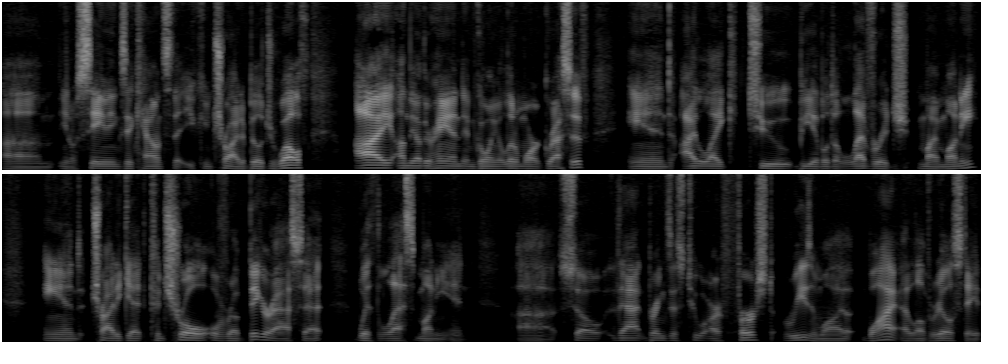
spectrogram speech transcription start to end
um, you know, savings accounts that you can try to build your wealth. I, on the other hand, am going a little more aggressive, and I like to be able to leverage my money and try to get control over a bigger asset with less money in. Uh, so that brings us to our first reason why why I love real estate,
